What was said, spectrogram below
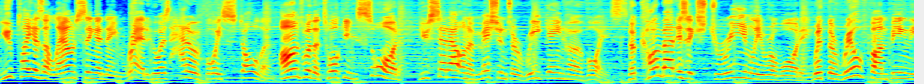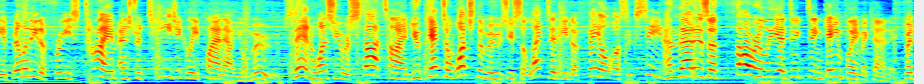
You play as a lounge singer named Red who has had her voice stolen. Armed with a talking sword, you set out on a mission to regain her voice. The combat is extremely rewarding, with the real fun being the ability to freeze time and strategically plan out your moves. Then, once you restart time, you get to watch the moves you selected either fail or succeed, and that is a thoroughly addicting gameplay mechanic. But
